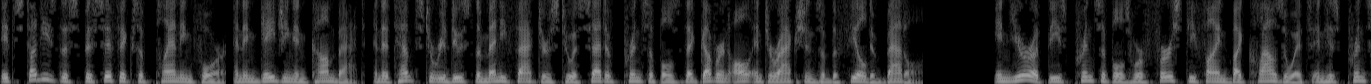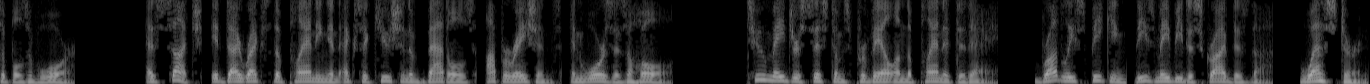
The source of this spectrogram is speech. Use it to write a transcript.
It studies the specifics of planning for, and engaging in combat, and attempts to reduce the many factors to a set of principles that govern all interactions of the field of battle. In Europe these principles were first defined by Clausewitz in his Principles of War. As such, it directs the planning and execution of battles, operations, and wars as a whole. Two major systems prevail on the planet today. Broadly speaking, these may be described as the Western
